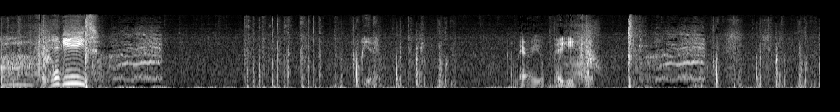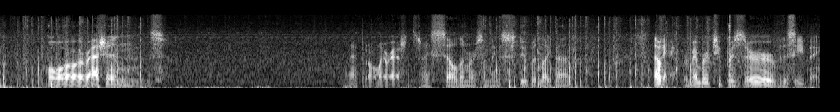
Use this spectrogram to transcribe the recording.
Piggies! Go get him. Come here, you piggy. More rations. What happened to all my rations? Did I sell them or something stupid like that? Okay, remember to preserve this evening.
